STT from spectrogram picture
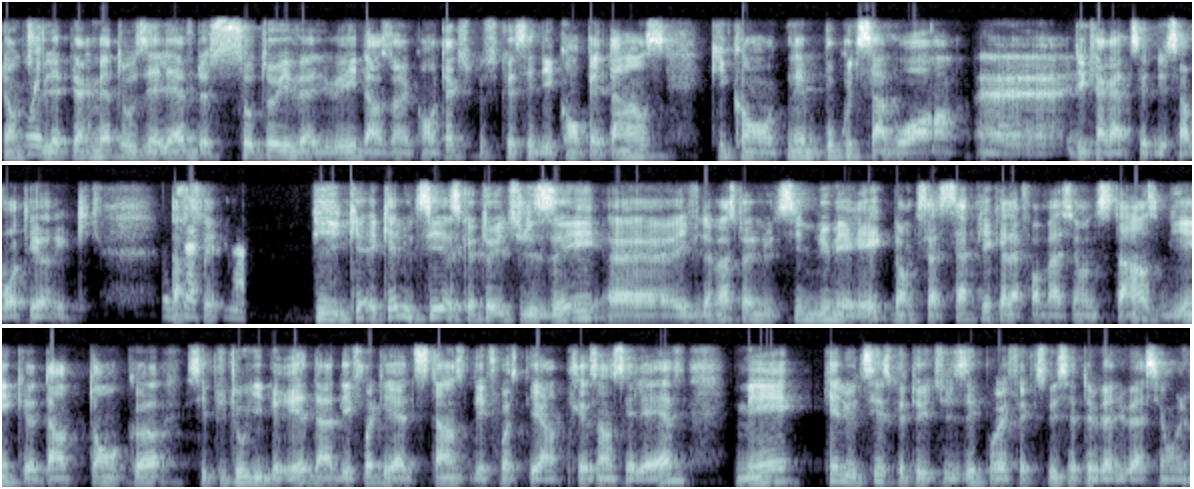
Donc, tu voulais permettre aux élèves de s'auto-évaluer dans un contexte puisque c'est des compétences qui contenaient beaucoup de savoirs euh, déclaratifs, des savoirs théoriques. Parfait. Puis, quel outil est-ce que tu as utilisé? Euh, évidemment, c'est un outil numérique, donc ça s'applique à la formation à distance, bien que dans ton cas, c'est plutôt hybride. Hein. Des fois, tu es à distance, des fois, tu es en présence élève. Mais quel outil est-ce que tu as utilisé pour effectuer cette évaluation-là?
